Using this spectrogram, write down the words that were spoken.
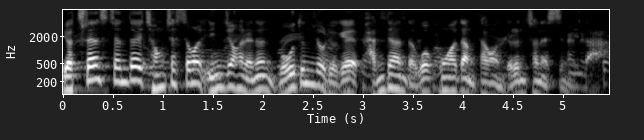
이어 트랜스젠더의 정체성을 인정하려는 모든 노력에 반대한다고 공화당 당원들은 전했습니다.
